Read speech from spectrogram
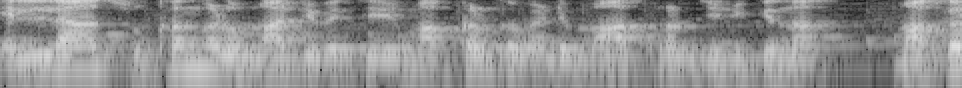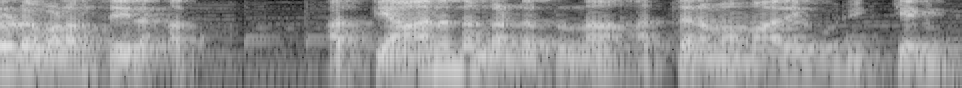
എല്ലാ സുഖങ്ങളും മാറ്റിവെച്ച് മക്കൾക്ക് വേണ്ടി മാത്രം ജീവിക്കുന്ന മക്കളുടെ വളർച്ചയിൽ അത്യാനന്ദം കണ്ടെത്തുന്ന അച്ഛനമ്മമാരെ ഒരിക്കലും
